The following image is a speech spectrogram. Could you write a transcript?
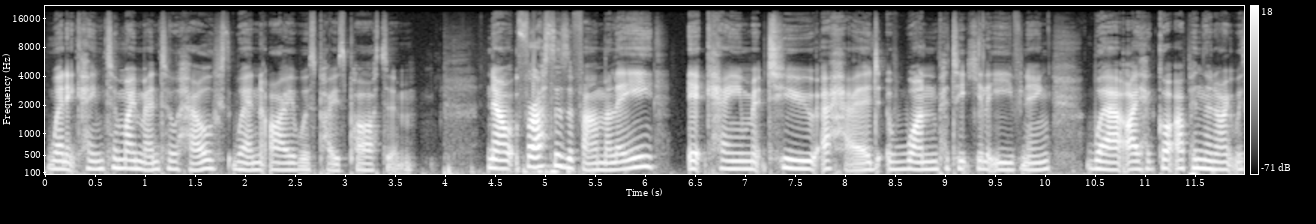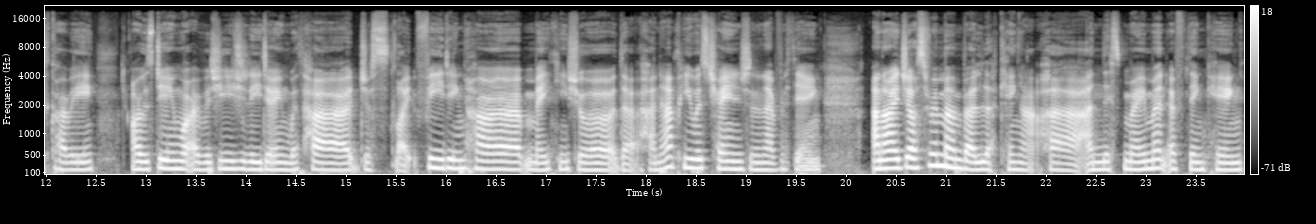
when it came to my mental health when I was postpartum. Now, for us as a family, it came to a head one particular evening where I had got up in the night with Chloe I was doing what I was usually doing with her, just like feeding her, making sure that her nappy was changed and everything. And I just remember looking at her and this moment of thinking,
